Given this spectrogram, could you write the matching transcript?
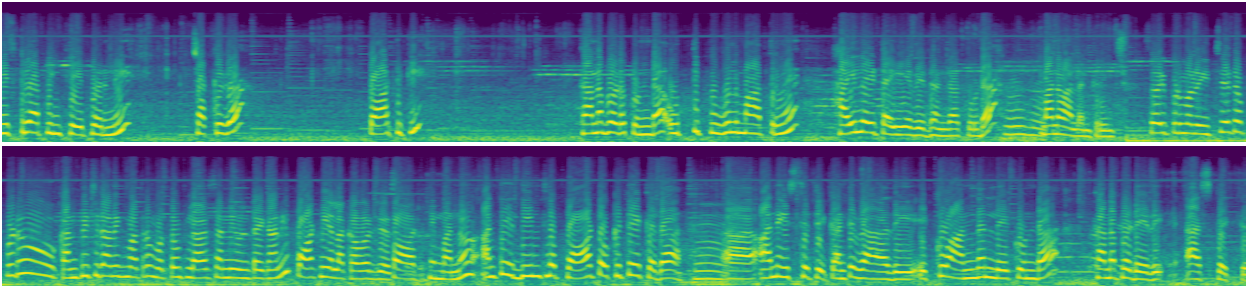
గిఫ్ట్ ర్యాపింగ్ పేపర్ని చక్కగా పాట్కి కనబడకుండా ఉత్తి పువ్వులు మాత్రమే హైలైట్ అయ్యే విధంగా కూడా మనం అలంకరించు. సో ఇప్పుడు మనం ఇచ్చేటప్పుడు కనిపించడానికి మాత్రం మొత్తం ఫ్లవర్స్ అన్ని ఉంటాయి కానీ పాట్ని అలా కవర్ చేస్తాం పాట్ని మనం అంటే దీంట్లో పాట్ ఒకటే కదా అనెస్థెటిక్ అంటే అది ఎక్కువ అందం లేకుండా కనపడేది ఆస్పెక్ట్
